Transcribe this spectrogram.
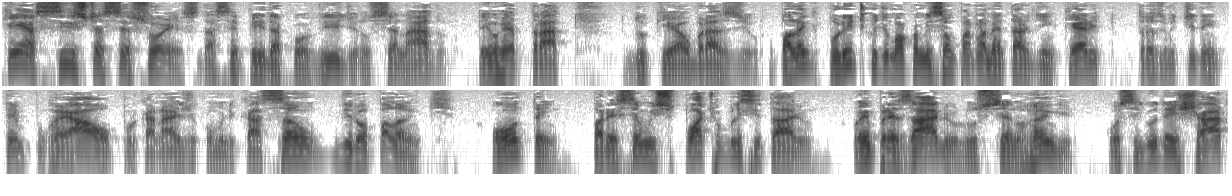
Quem assiste às sessões da CPI da Covid no Senado tem um retrato do que é o Brasil. O palanque político de uma comissão parlamentar de inquérito, transmitida em tempo real por canais de comunicação, virou palanque. Ontem, pareceu um spot publicitário. O empresário, Luciano Hang, conseguiu deixar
